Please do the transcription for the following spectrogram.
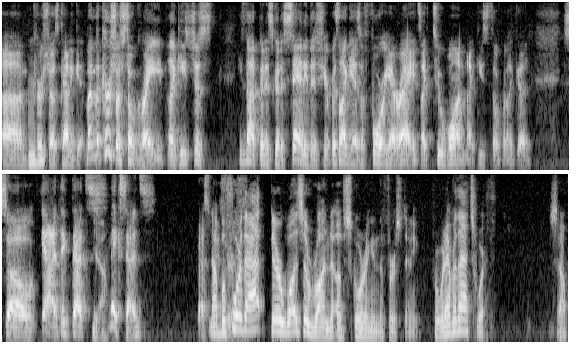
Um, Mhm. Kershaw's kind of get, but Kershaw's still great. Like he's just he's not been as good as Sandy this year. But it's not like he has a four ERA. It's like two one. Like he's still really good. So yeah, I think that's Yeah. makes sense. Best Now, pitchers. before that, there was a run of scoring in the first inning, for whatever that's worth. So,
